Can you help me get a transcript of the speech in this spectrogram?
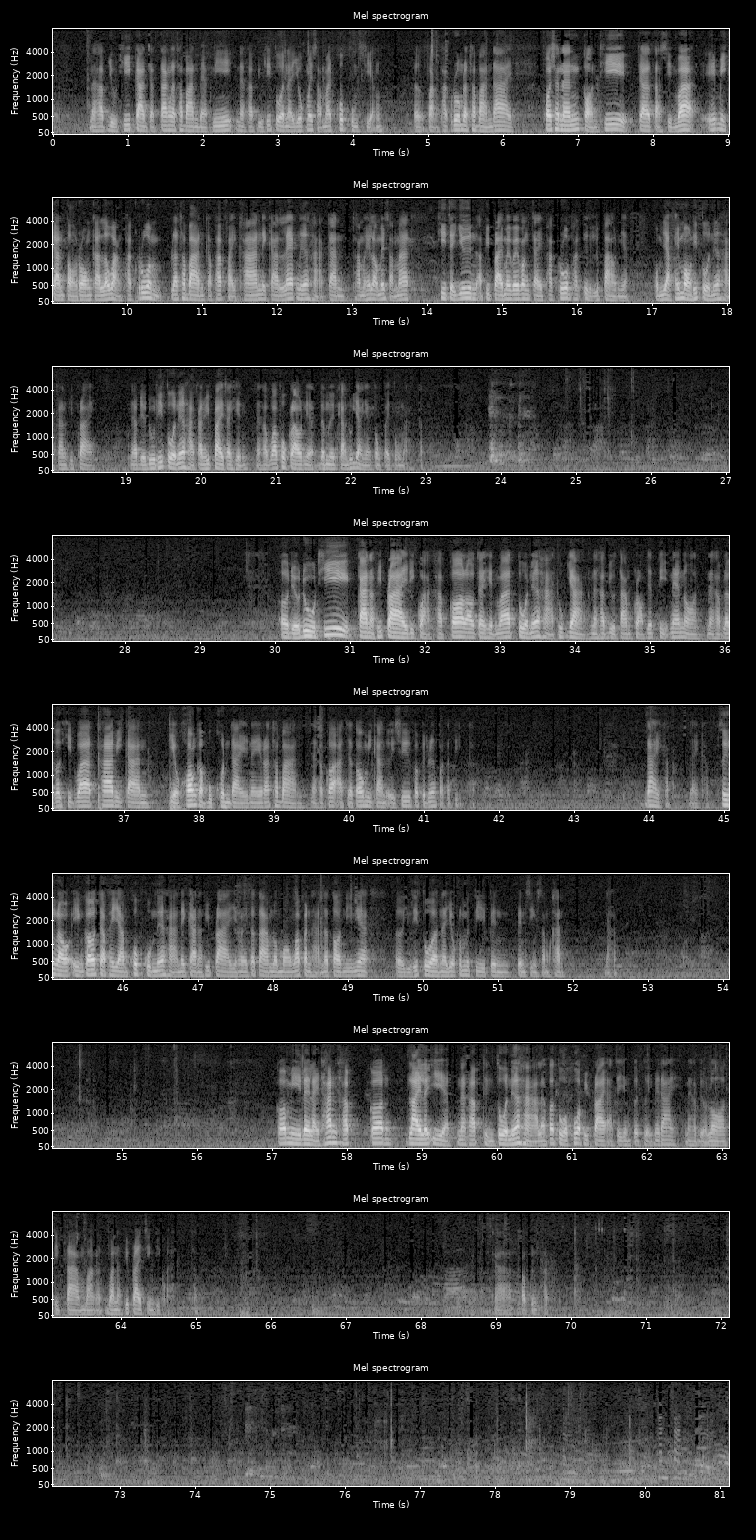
นะครับ อยู่ที่การจัดตั้งรัฐบาลแบบนี้นะครับ อยู่ที่ตัวนายกไม่สามารถควบคุมเสียงฝั่งพรรคร่วมรัฐบาลได้ เพราะฉะนั้นก่อนที่จะตัดสินว่ามีการต่อรองกันระหว่างพรรคร่วมรัฐบาลกับพรรคฝ่ายค้านในการแลกเนื้อหากันทำให้เราไม่สามารถ ที่จะยื่นอภิปรายไม่ไว้วางใจพรรคร่วมพรรคอื่นหรือเปล่าเนี่ยผมอยากให้มองที่ตัวเนื้อหาการอภิปรายนะครับเดี๋ยวดูที่ตัวเนื้อหาการอภิปรายจะเห็นนะครับว่าพวกเราเนี่ยดำเนินการทุกอย่างอย่างตรงไปตรงมาครับเออเดี๋ยวดูที่การอภิปรายดีกว่าครับ ก็เราจะเห็นว่าตัวเนื้อหาทุกอย่างนะครับ อยู่ตามกรอบยติแน่นอนนะครับ แล้วก็คิดว่าถ้ามีการเกี่ยวข้องกับบุคคลใดในรัฐบาลนะครับ ก็อาจจะต้องมีการเอ่ยชื่อก็เป็นเรื่องปกติครับ ได้ครับได้ครับ ซึ่งเราเองก็จะพยายามควบคุมเนื้อหาในการอภิปรายอย่างไรก็ตามเรามองว่าปัญหาณตอนนี้เนี่ยอออยู่ที่ตัวนายกรัฐมนตรีเป็นเป็นสิ่งสำคัญนะครับ ก็มีหลาย ๆ ท่านครับ ก็รายละเอียดนะครับ ถึงตัวเนื้อหาแล้วก็ตัวผู้อภิปรายอาจจะยังเปิดเผยไม่ได้นะครับ เดี๋ยวรอติดตามวันวันอภิปรายจริงดีกว่าครับครับขอบคุณครับ สั้นๆเออ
